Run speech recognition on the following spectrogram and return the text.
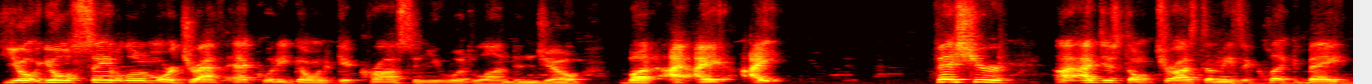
you'll you'll save a little more draft equity going to get Cross than you would London, Joe. But I I, I Fisher I, I just don't trust him. He's a clickbait.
